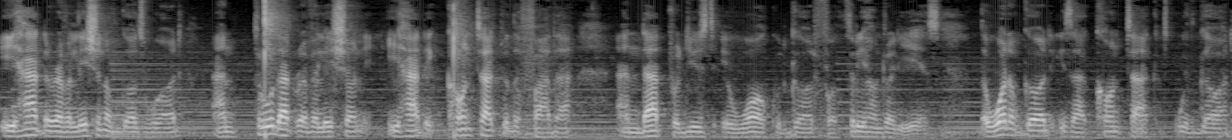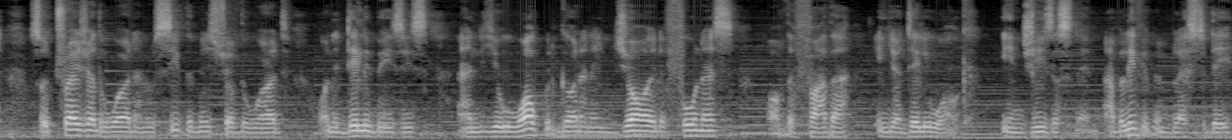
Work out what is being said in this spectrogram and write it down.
He had the revelation of God's word, and through that revelation, he had a contact with the Father and that produced a walk with God for 300 years. The Word of God is our contact with God. So treasure the Word and receive the ministry of the Word on a daily basis, and you walk with God and enjoy the fullness of the Father in your daily walk. in Jesus' name. I believe you've been blessed today.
